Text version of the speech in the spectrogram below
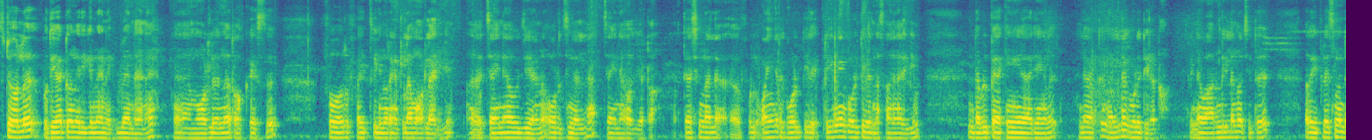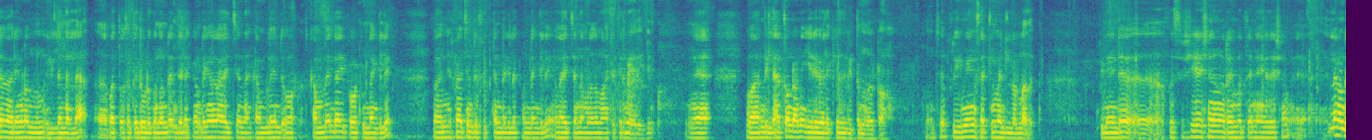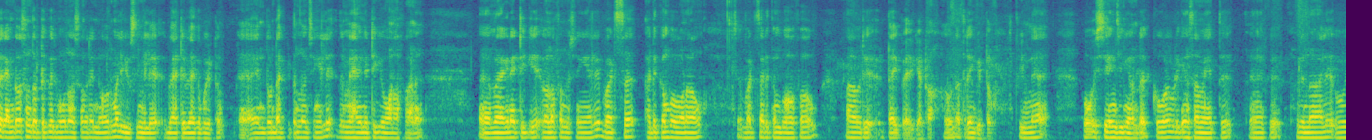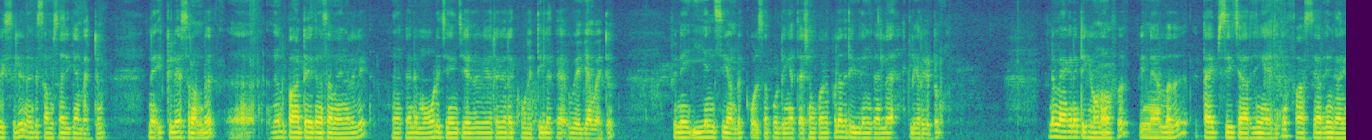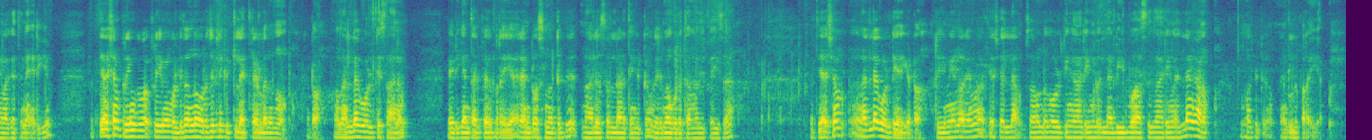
സ്റ്റോറിൽ പുതിയതായിട്ട് വന്നിരിക്കുന്ന നെക്ക് ബാൻഡാണ് മോഡൽ വരുന്ന റോക്കേഴ്സ് ഫോർ ഫൈവ് ത്രീ എന്ന് പറഞ്ഞിട്ടുള്ള മോഡലായിരിക്കും. ചൈന ഓജിയാണ്. ഒറിജിനൽ അല്ല ചൈന ഓജി കേട്ടോ. അത്യാവശ്യം നല്ല ഫുൾ ഭയങ്കര ക്വാളിറ്റി പ്രീമിയം ക്വാളിറ്റി വരുന്ന സാധനമായിരിക്കും. ഡബിൾ പാക്കിങ് കാര്യങ്ങൾ എല്ലാമായിട്ട് നല്ല ക്വാളിറ്റി കേട്ടോ പിന്നെ വാറണ്ടി ഇല്ലെന്ന് വെച്ചിട്ട് റീപ്ലേസ്മെന്റോ കാര്യങ്ങളൊന്നും ഇല്ലെന്നല്ല. പത്ത് ദിവസത്തേക്ക് കൊടുക്കുന്നുണ്ട്. എന്തെങ്കിലുമൊക്കെ ഉണ്ടെങ്കിൽ അയച്ചു തന്നാൽ കംപ്ലയിന്റ് കംപ്ലയിന്റ് ആയി പോയിട്ടുണ്ടെങ്കിൽ മാനുഫാക്ചറിങ് ഡിഫക്റ്റ് എന്തെങ്കിലുമൊക്കെ ഉണ്ടെങ്കിൽ നിങ്ങൾ അയച്ചാൽ നമ്മളത് മാറ്റി തരുന്നതായിരിക്കും പിന്നെ വാറണ്ടി ഇല്ലാത്തതുകൊണ്ടാണ് ഈ ഒരു വിലയ്ക്ക് ഇത് കിട്ടുന്നത് കേട്ടോ. എന്നുവെച്ചാൽ പ്രീമിയം സെറ്റിൽമെന്റിലുള്ളത് പിന്നെ അതിന്റെ സ്പെസിഫിക്കേഷൻ എന്ന് പറയുമ്പോൾ തന്നെ ഏകദേശം എല്ലാം ഉണ്ട്. രണ്ട് ദിവസം തൊട്ടൊക്കെ ഒരു മൂന്ന് ദിവസം വരെ നോർമൽ യൂസിങ്ങിൽ ബാറ്ററി ബാക്കപ്പ് കിട്ടും. എന്തുകൊണ്ടാണ് കിട്ടുന്നത് വെച്ചെങ്കിൽ ഇത് മാഗ്നറ്റിക് ഓൺ ഓഫ് ആണ്. മാഗ്നറ്റിക് ഓൺ ഓഫ് എന്ന് വെച്ച് കഴിഞ്ഞാൽ ബഡ്സ് അടുക്കുമ്പോൾ ഓൺ ആവും ബഡ്സ് അടുക്കുമ്പോൾ ഓഫ് ആവും. ആ ഒരു ടൈപ്പ് ആയിരിക്കും കേട്ടോ. അതുകൊണ്ട് അത്രയും കിട്ടും. പിന്നെ വോയിസ് ചേഞ്ചിങ് ഉണ്ട്. കോൾ വിളിക്കുന്ന സമയത്ത് നിങ്ങൾക്ക് ഒരു നാല് വോയിസിൽ നിങ്ങൾക്ക് സംസാരിക്കാൻ പറ്റും. പിന്നെ ഇക്വലൈസർ ഉണ്ട്. നിങ്ങൾ പാട്ട് കേൾക്കുന്ന സമയങ്ങളിൽ നിങ്ങൾക്ക് അതിന്റെ മോഡ് ചേഞ്ച് ചെയ്ത് വേറെ വേറെ ക്വാളിറ്റിയിലൊക്കെ ഉപയോഗിക്കാൻ പറ്റും. പിന്നെ ഇ എൻ സി ഉണ്ട്. കോൾ സപ്പോർട്ടിങ് അത്യാവശ്യം കുഴപ്പമില്ലാത്ത രീതിയിൽ നിങ്ങൾക്ക് നല്ല ക്ലിയർ കിട്ടും. പിന്നെ മാഗ്നറ്റിക് ഓൺ ഓഫ് പിന്നെ ഉള്ളത് ടൈപ്പ് സി ചാർജിങ് ആയിരിക്കും. ഫാസ്റ്റ് ചാർജിങ് കാര്യങ്ങളൊക്കെ തന്നെ ആയിരിക്കും. അത്യാവശ്യം പ്രീമിയം പ്രീമിയം ക്വാളിറ്റി ഇതൊന്നും ഒറിജിനൽ കിട്ടില്ല. എത്ര ഉള്ളതെന്നും. കേട്ടോ. നല്ല ക്വാളിറ്റി സാധനം മേടിക്കാൻ താല്പര്യം പറയുക. രണ്ട് ദിവസം തൊട്ടിക്ക് നാല് ദിവസം എല്ലായിടത്തും കിട്ടും. വരുമ്പം കൊടുത്താൽ മതി പൈസ. അത്യാവശ്യം നല്ല ക്വാളിറ്റി ആയിരിക്കും കേട്ടോ. പ്രീമിയം എന്ന് പറയുമ്പോൾ അത്യാവശ്യം എല്ലാം സൗണ്ട് ക്വാളിറ്റിയും കാര്യങ്ങളും എല്ലാം ഡീ ബാസ് കാര്യങ്ങളെല്ലാം കാണും. നോക്കിയിട്ട് വേണ്ടത് പറയുക.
